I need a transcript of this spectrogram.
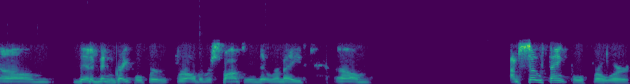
um, that have been grateful for for all the responses that were made. Um, I'm so thankful for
